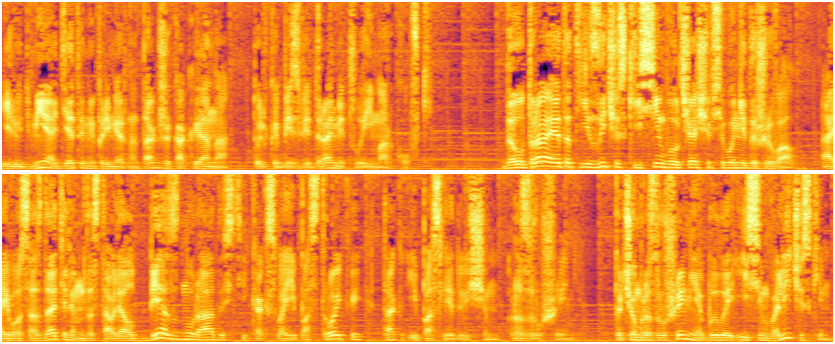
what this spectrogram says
и людьми, одетыми примерно так же, как и она, только без ведра, метлы и морковки. До утра этот языческий символ чаще всего не доживал, а его создателям доставлял бездну радости как своей постройкой, так и последующим разрушением. Причем разрушение было и символическим,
